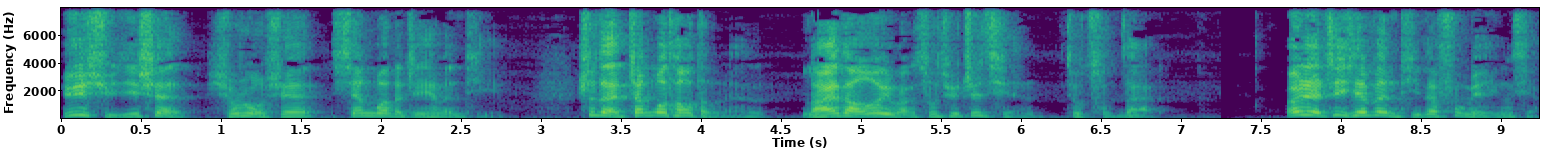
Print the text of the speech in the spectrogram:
与许继慎、熊寿轩相关的这些问题，是在张国焘等人来到鄂豫皖苏区之前就存在的。而且这些问题的负面影响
